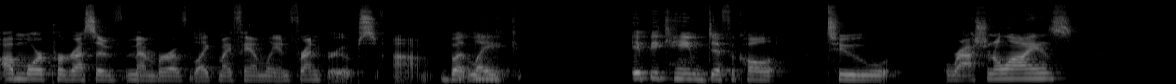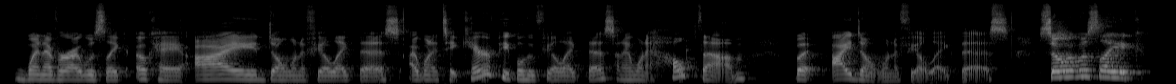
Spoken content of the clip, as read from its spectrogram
a more progressive member of like my family and friend groups. Um, but like it became difficult to rationalize whenever I was like, okay, I don't want to feel like this. I want to take care of people who feel like this and I want to help them, but I don't want to feel like this. So it was like,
